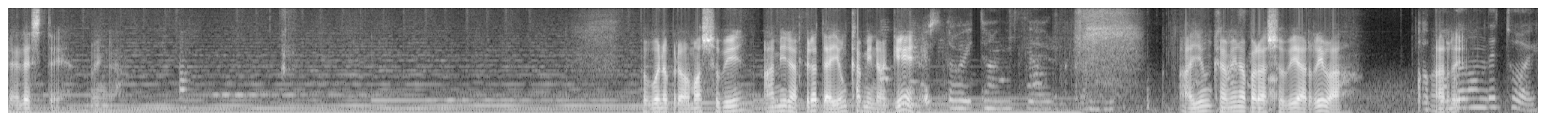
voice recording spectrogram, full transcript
El este, venga. Pues bueno, pero vamos a subir. Ah, mira, espérate, hay un camino aquí. Estoy tan cerca. Hay un camino para subir arriba. ¿Os Arre- pongo dónde estoy?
